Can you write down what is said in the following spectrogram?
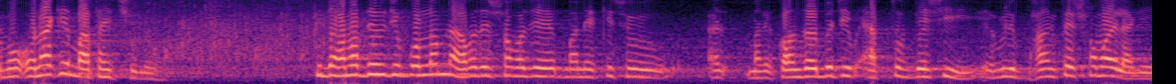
এবং ওনাকে মাথায় ছিল। কিন্তু আমাদের যে বললাম না, আমাদের সমাজে মানে কিছু মানে কনজারভেটিভ এত বেশি, এগুলি ভাঙতে সময় লাগে,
